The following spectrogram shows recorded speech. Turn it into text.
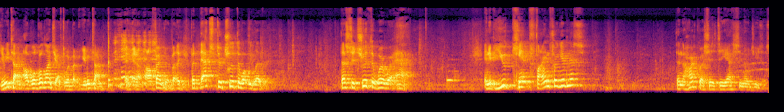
give me time. I'll, we'll go lunch afterward, but give me time, and, and I'll offend you. But, but that's the truth of what we live in. That's the truth of where we're at. And if you can't find forgiveness, then the hard question is do you actually know Jesus?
